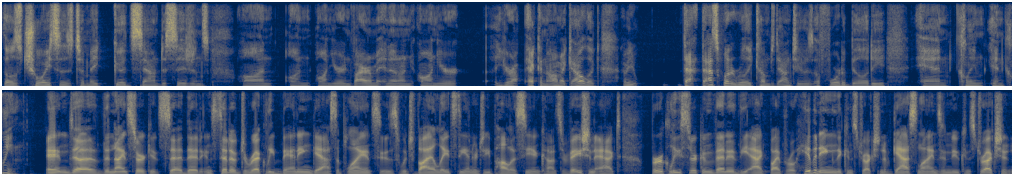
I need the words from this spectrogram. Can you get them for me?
those choices to make good sound decisions on on on your environment and on on your your economic outlook, I mean that that's what it really comes down to is affordability and clean and clean. And uh, the Ninth Circuit said that instead of directly banning gas appliances, which violates the Energy Policy and Conservation Act, Berkeley circumvented the act by prohibiting the construction of gas lines in new construction.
